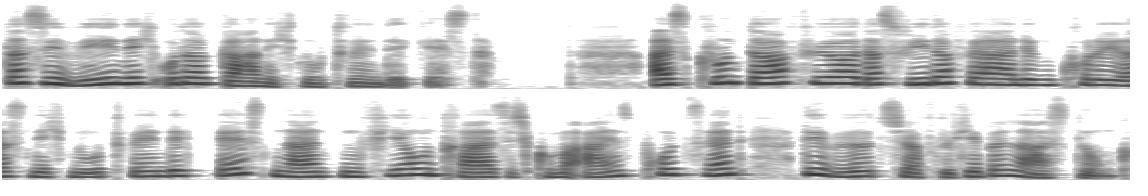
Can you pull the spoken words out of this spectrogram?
dass sie wenig oder gar nicht notwendig ist. Als Grund dafür, dass Wiedervereinigung Koreas nicht notwendig ist, nannten 34,1 Prozent die wirtschaftliche Belastung.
